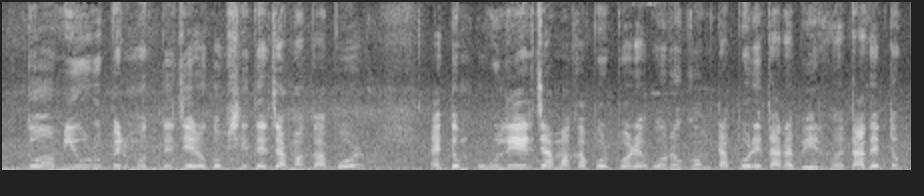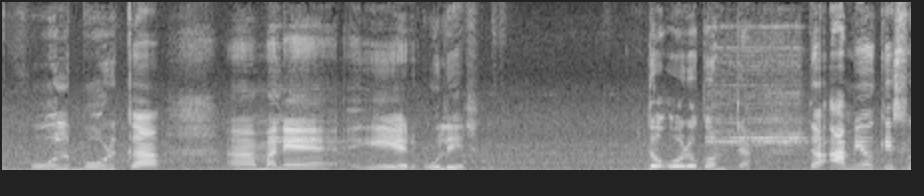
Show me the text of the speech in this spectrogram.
একদম ইউরোপের মধ্যে যেরকম শীতের জামা কাপড় একদম উলের জামা কাপড় পরে, ওরকমটা পরে তারা বের হয়। তাদের তো ফুল, বুরকা মানে ইয়ের, উলের। তো ওরকমটা। তো আমিও কিছু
